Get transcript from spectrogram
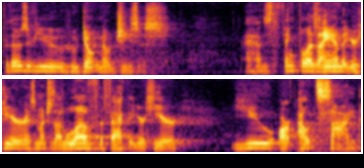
for those of you who don't know Jesus, as thankful as I am that you're here, as much as I love the fact that you're here, you are outside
